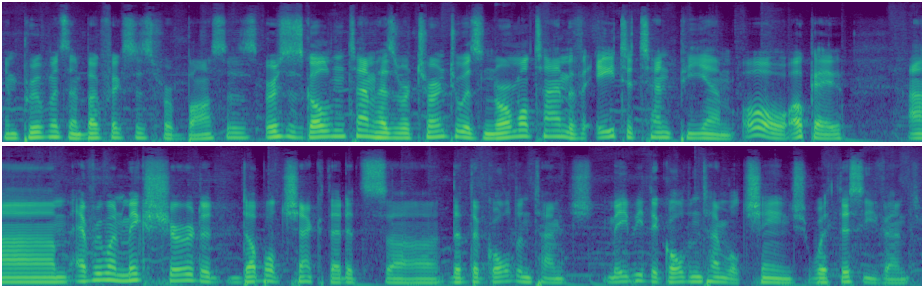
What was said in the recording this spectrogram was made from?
Improvements and bug fixes for bosses. Ursus Golden Time has returned to its normal time of 8 to 10 p.m. Oh, okay. Um, everyone make sure to double check that it's uh, that the golden time maybe the golden time will change with this event.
